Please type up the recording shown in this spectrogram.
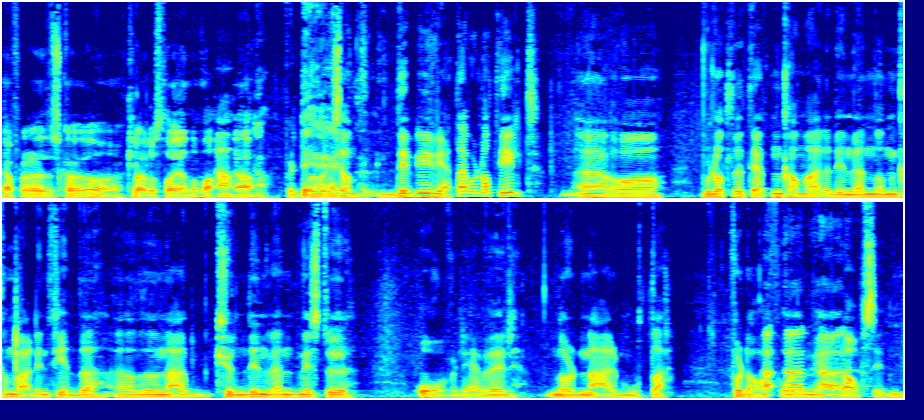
Ja, for du skal jo klare å stå igjennom, da. Ja. Ja. for det er? Det, vi vet det er volatilt. eh, Og volatiliteten kan være din venn, og den kan være din fiende. Den er kun din venn hvis du overlever når den er mot deg. For da får du med deg oppsiden.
